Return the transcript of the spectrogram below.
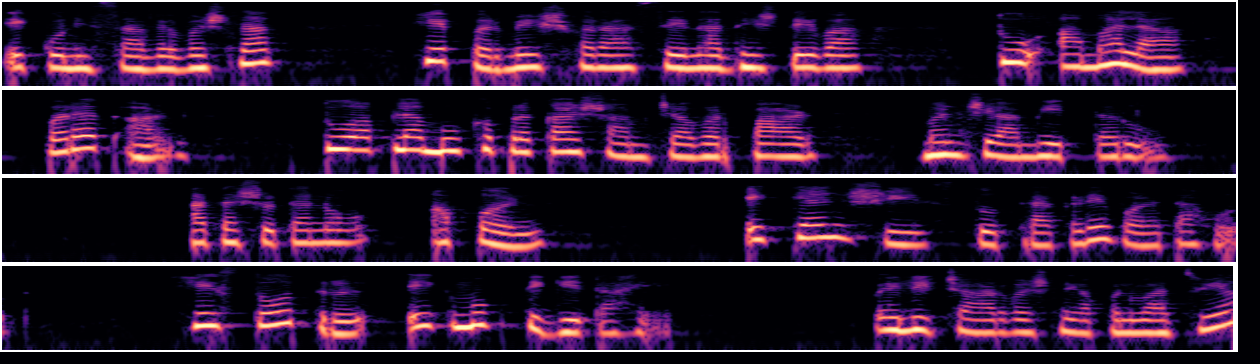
एकोणीसाव्या वचनात हे परमेश्वरा सेनाधीश देवा तू आम्हाला परत आण. तू आपला मुखप्रकाश आमच्यावर पाड म्हणजे आम्ही तरू. आता श्रोत्यानो आपण एक्क्याऐंशी स्तोत्राकडे वळत आहोत. हे स्तोत्र एक मुक्तिगीत आहे. पहिली चार वचने आपण वाचूया.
